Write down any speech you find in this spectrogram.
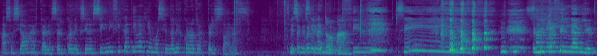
asociados a establecer conexiones significativas y emocionales con otras personas. Siento Ese que sí le toma. perfil- Sí. Es mi perfil. Namjoon.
